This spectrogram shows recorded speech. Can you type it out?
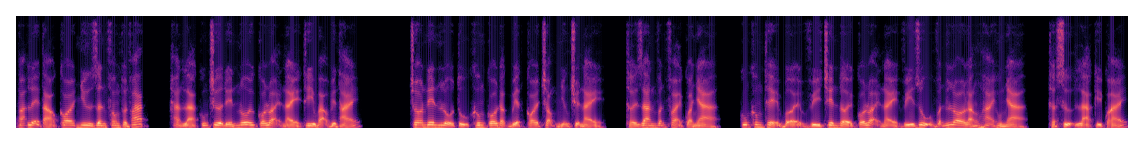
bạn lệ tảo coi như dân phong thuần phát, hẳn là cũng chưa đến nỗi có loại này thi bạo biến thái cho nên lộ tụ không có đặc biệt coi trọng những chuyện này, thời gian vẫn phải qua nhà cũng không thể bởi vì trên đời có loại này ví dụ vẫn lo lắng hại hùng nha, thật sự là kỳ quái.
